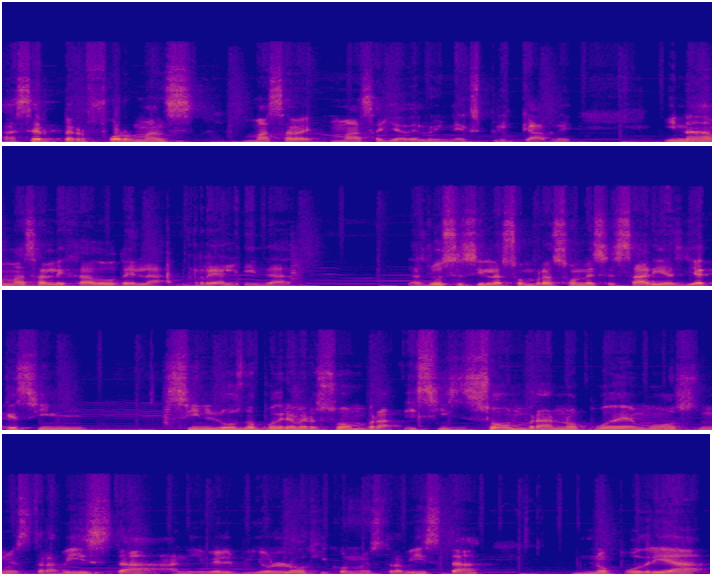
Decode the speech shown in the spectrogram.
hacer performance más, más allá de lo inexplicable y nada más alejado de la realidad. Las luces y las sombras son necesarias, ya que sin, sin luz no podría haber sombra y sin sombra no podemos, nuestra vista a nivel biológico, nuestra vista no podría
